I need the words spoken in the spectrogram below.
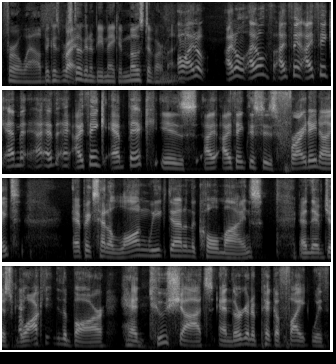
for a while because we're right. still going to be making most of our money. Oh, I don't, I don't, I don't. I think, I think, I, I think Epic is. I, I think this is Friday night. Epic's had a long week down in the coal mines, and they've just walked into the bar, had two shots, and they're going to pick a fight with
